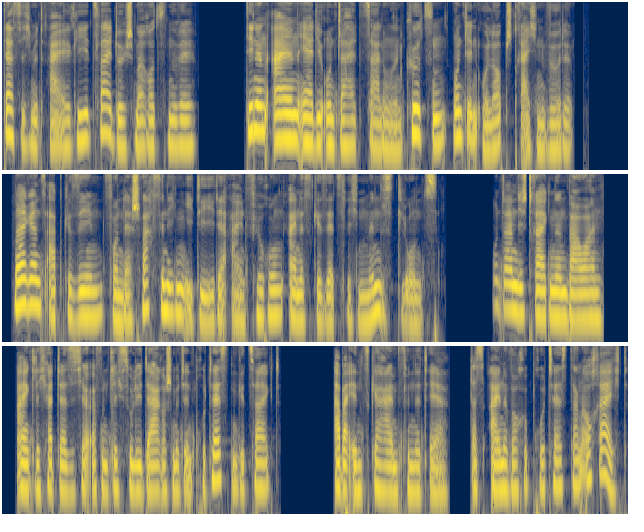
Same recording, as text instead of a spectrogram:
das sich mit ALG 2 durchschmarotzen will, denen allen er die Unterhaltszahlungen kürzen und den Urlaub streichen würde. Mal ganz abgesehen von der schwachsinnigen Idee der Einführung eines gesetzlichen Mindestlohns. Und dann die streikenden Bauern. Eigentlich hat er sich ja öffentlich solidarisch mit den Protesten gezeigt. Aber insgeheim findet er, dass eine Woche Protest dann auch reicht.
